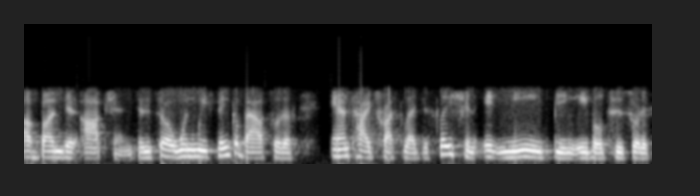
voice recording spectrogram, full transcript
abundant options. And so when we think about sort of antitrust legislation, it means being able to sort of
